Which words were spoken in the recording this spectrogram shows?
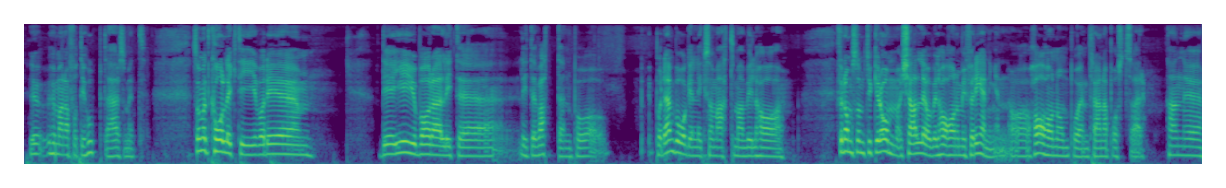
Hur, hur man har fått ihop det här som ett, som ett kollektiv och det, det ger ju bara lite, lite vatten på, på den vågen liksom att man vill ha för de som tycker om Challe och vill ha honom i föreningen och ha honom på en tränarpost så här. Han, eh,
